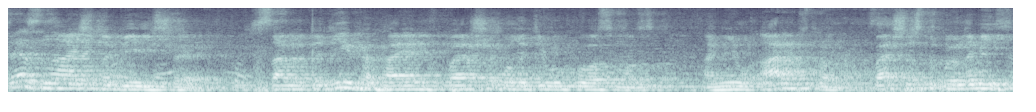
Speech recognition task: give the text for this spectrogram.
Це значно більше. Саме тоді Гагарін вперше полетів у космос, а Ніл Армстронг вперше ступив на місяць.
